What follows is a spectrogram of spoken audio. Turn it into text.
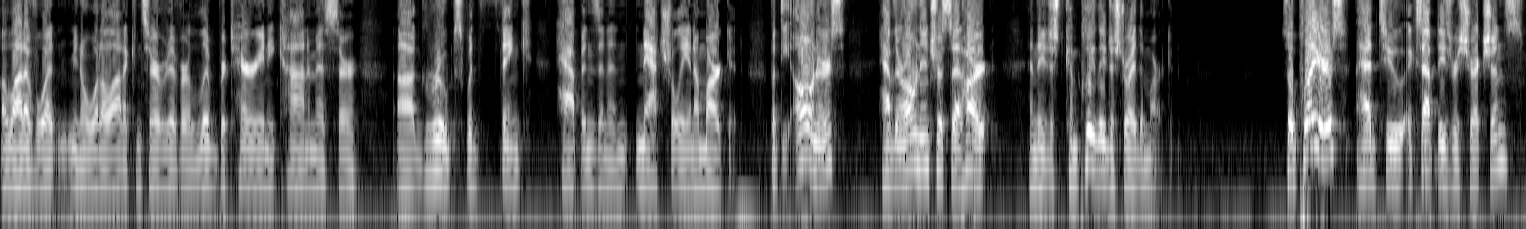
a lot of what you know what a lot of conservative or libertarian economists or uh, groups would think happens in a, naturally in a market. But the owners have their own interests at heart, and they just completely destroyed the market. So players had to accept these restrictions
